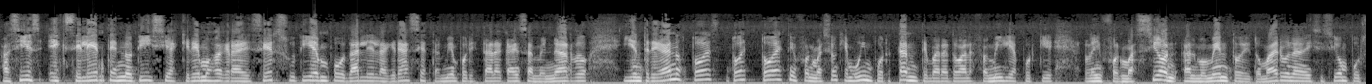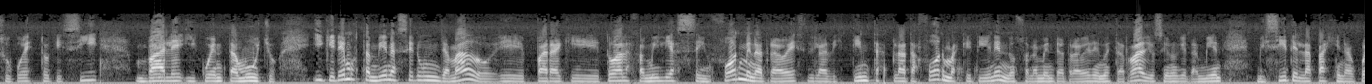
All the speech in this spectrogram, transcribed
Así es, excelentes noticias. Queremos agradecer su tiempo, darle las gracias también por estar acá en San Bernardo y entregarnos toda esta información que es muy importante para todas las familias, porque la información al momento de tomar una decisión, por supuesto que sí vale y cuenta mucho. Y queremos también hacer un llamado eh, para que todas las familias se informen a través de las distintas plataformas que tienen, no solamente a través de nuestra radio, sino que también visiten la página web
